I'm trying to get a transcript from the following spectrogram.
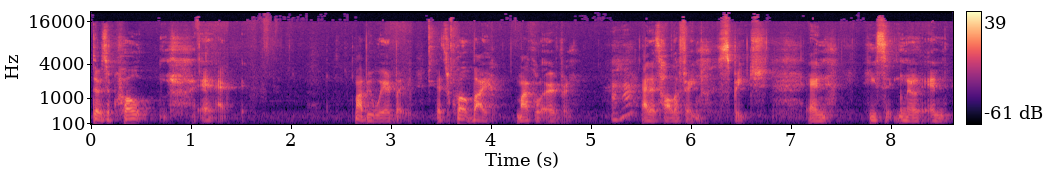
There's a quote, and it might be weird, but it's a quote by Michael Irvin Uh-huh. at his Hall of Fame speech. And he said, you know, and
